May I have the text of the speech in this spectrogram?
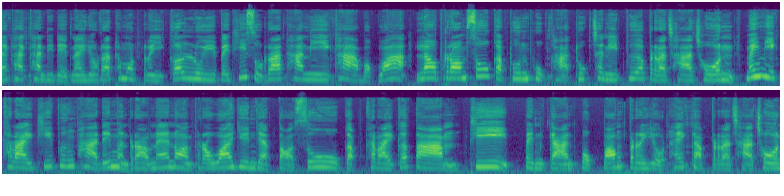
นะคะแคนดิเดตนายกรัฐมนตรีก็ลุยไปที่สุราษฎร์ธานีค่ะ บอกว่าเราพร้อมสู้กับทุนผูกขาดทุกชนิดเพื่อประชาชน ไม่มีใครที่พึ่งพาได้เหมือนเราแน่นอน เพราะว่ายืนหยัดต่อสู้กับใครก็ตาม ที่เป็นการปกป้องประโยชน์ให้กับประชาชน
